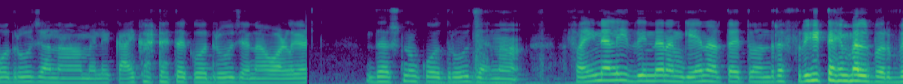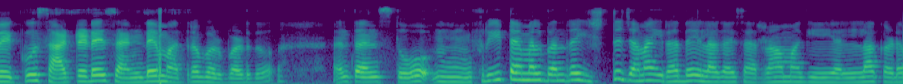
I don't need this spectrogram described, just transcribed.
ಹೋದ್ರು ಜನ, ಆಮೇಲೆ ಕಾಯಿ ಕಟ್ಟೋದಕ್ಕೆ ಜನ, ಒಳಗಡೆ ದರ್ಶನಕ್ಕೆ ಹೋದ್ರು ಜನ. ಫೈನಲಿ ಇದರಿಂದ ನನಗೇನು ಅರ್ಥ ಆಯಿತು ಅಂದರೆ ಫ್ರೀ ಟೈಮಲ್ಲಿ ಬರಬೇಕು. ಸಾಟರ್ಡೆ ಸಂಡೇ ಮಾತ್ರ ಬರಬಾರ್ದು ಅಂತ ಅನಿಸ್ತು. ಫ್ರೀ ಟೈಮಲ್ಲಿ ಬಂದರೆ ಇಷ್ಟು ಜನ ಇರೋದೇ ಇಲ್ಲ ಗೈಸ್ ಆರಾಮಾಗಿ ಎಲ್ಲ ಕಡೆ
